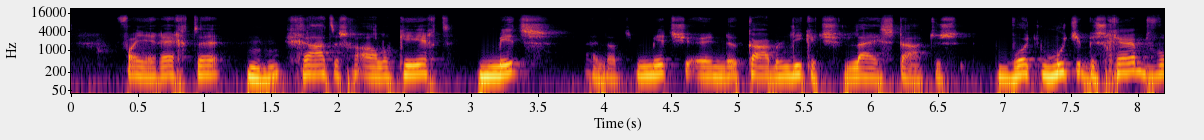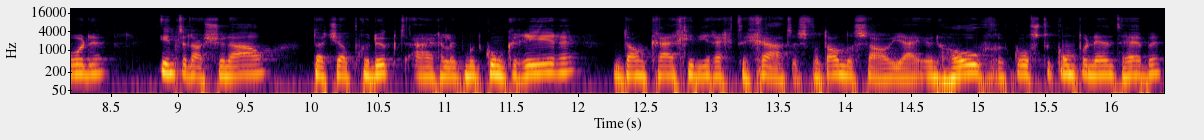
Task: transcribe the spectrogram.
100% van je rechten mm -hmm. gratis gealloceerd, mits, en dat mits je in de carbon leakage lijst staat. Dus wordt, moet je beschermd worden internationaal dat jouw product eigenlijk moet concurreren, dan krijg je die rechten gratis. Want anders zou jij een hogere kostencomponent hebben,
